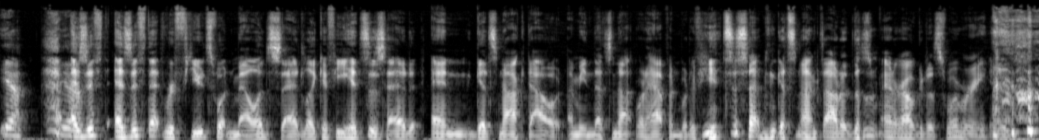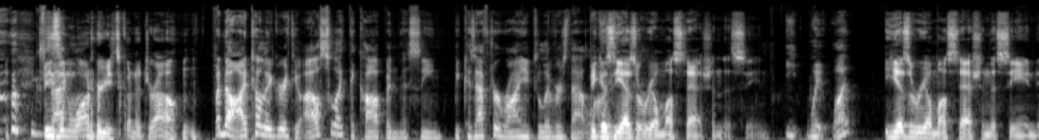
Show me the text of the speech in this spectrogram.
Yeah. Yeah. as if as if that refutes what Mel had said. Like if he hits his head and gets knocked out, I mean that's not what happened. But if he hits his head and gets knocked out, it doesn't matter how good a swimmer he is. If he's in water, he's gonna drown But no, I totally agree with you. I also like the cop in this scene because after Ronnie delivers that line, because he has a real mustache in this scene. wait, what? He has a real mustache in the scene.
